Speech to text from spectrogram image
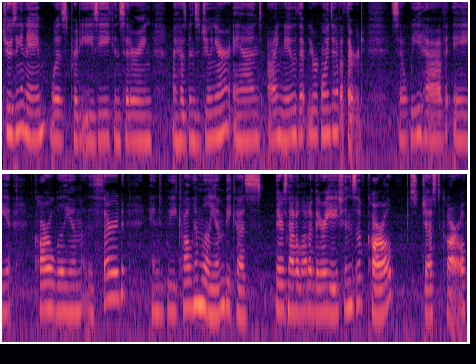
Choosing a name was pretty easy considering my husband's a junior and I knew that we were going to have a third. So we have a Carl William III and we call him William because there's not a lot of variations of Carl. It's just Carl.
